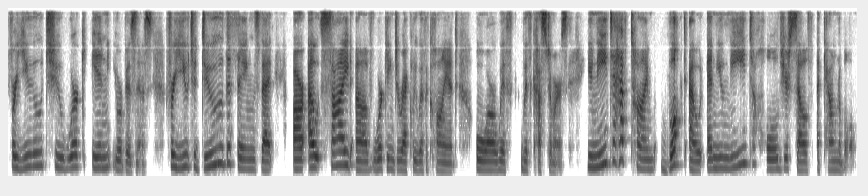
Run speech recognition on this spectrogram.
for you to work in your business, for you to do the things that are outside of working directly with a client or with with customers. You need to have time booked out and you need to hold yourself accountable.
